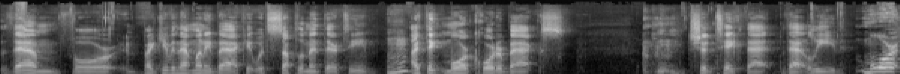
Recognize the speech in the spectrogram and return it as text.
them for by giving that money back. It would supplement their team. Mm-hmm. I think more quarterbacks should take that that lead. More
